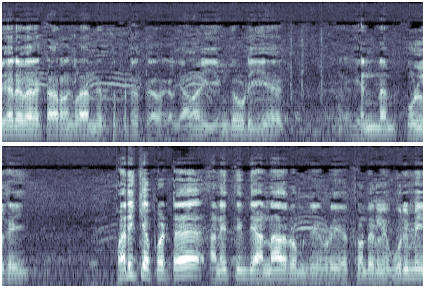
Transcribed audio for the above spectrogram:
வேற வேற காரணங்களால் நிறுத்தப்பட்டிருக்கிறார்கள். ஆனால் எங்களுடைய எண்ணம் கொள்கை பறிக்கப்பட்ட அனைத்து இந்திய அண்ணா தொண்டர்களின் உரிமை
